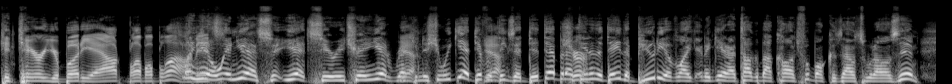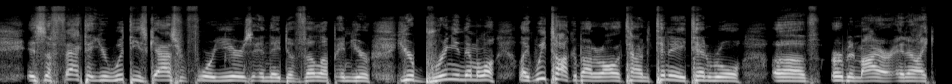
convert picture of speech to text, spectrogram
can carry your buddy out blah blah blah I Well, mean, you know, and you had you had SERE training, you had recognition. We get different Yeah. things that did that, but at the end of the day, the beauty of like, and again, I talk about college football because that's what I was in, is the fact that you're with these guys for four years and they develop, and you're you're bringing them along. Like we talk about it all the time, the 10 8 10 rule of Urban Meyer, and like.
